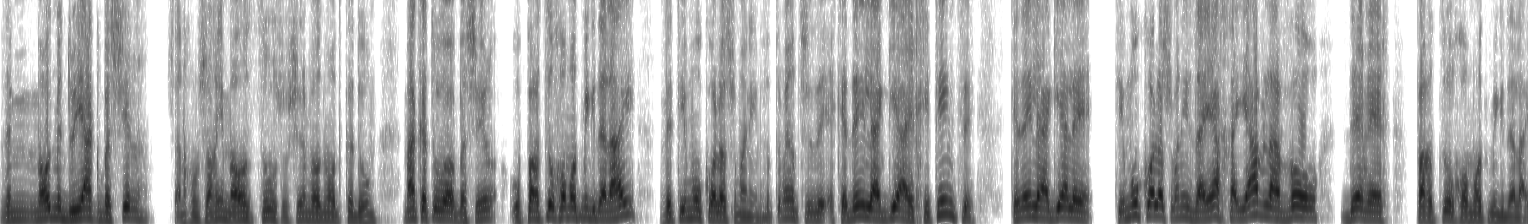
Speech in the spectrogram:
וזה מאוד מדויק בשיר שאנחנו שרים מעוז צור, שהוא שיר מאוד מאוד קדום. מה כתוב בשיר? ופרצו חומות מגדלי וטימאו כל השמנים. זאת אומרת שזה כדי להגיע, היחיתינצה, כדי להגיע לטימאו כל השמנים, זה היה חייב לעבור דרך פרצו חומות מגדלי.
